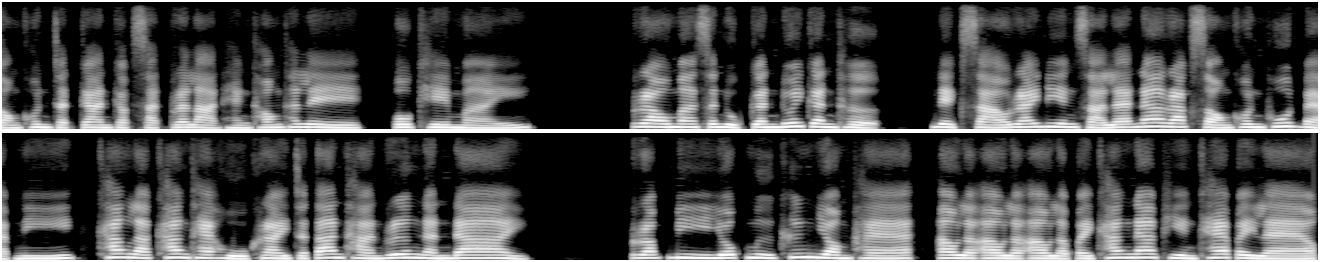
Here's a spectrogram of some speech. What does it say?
สองคนจัดการกับสัตว์ประหลาดแห่งท้องทะเล โอเคไหม เรามาสนุกกันด้วยกันเถอะ เด็กสาวไร้เดียงสาและน่ารักสองคนพูดแบบนี้ ข้างละข้างแทหูใครจะต้านทานเรื่องนั้นได้ ร็อบบี้ยกมือขึ้นยอมแพ้ เอาละเอาละเอาละไปข้างหน้าเพียงแค่ไปแล้ว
